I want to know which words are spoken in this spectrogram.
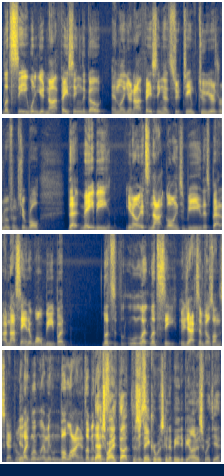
let's see when you're not facing the goat and you're not facing a team two years removed from Super Bowl, that maybe you know it's not going to be this bad. I'm not saying it won't be, but let's let, let's see. Jacksonville's on the schedule. Yeah. Like let, I mean the Lions. I mean That's let me where I thought the let me see. stinker was going to be, to be honest with you,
